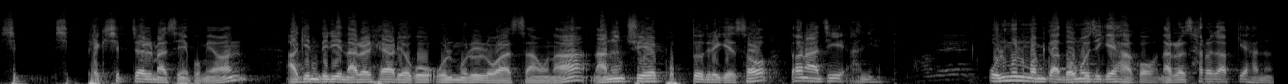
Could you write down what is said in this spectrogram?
10, 10, 110 절 말씀에 보면 악인들이 나를 해하려고 올무를 놓았사오나 나는 주의 법도들에게서 떠나지 아니했다. 올무는 뭡니까? 넘어지게 하고 나를 사로잡게 하는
